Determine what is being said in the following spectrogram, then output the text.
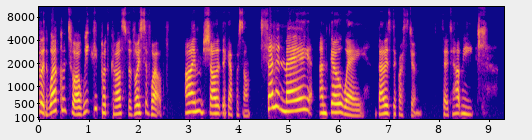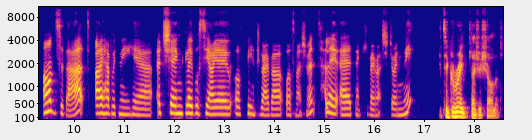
and welcome to our weekly podcast for Voice of Wealth. I'm Charlotte de Capoisson. Sell in May and go away. That is the question. So, to help me answer that, I have with me here Ed Shing, Global CIO of BNP Paribas Wealth Management. Hello, Ed. Thank you very much for joining me. It's a great pleasure, Charlotte.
